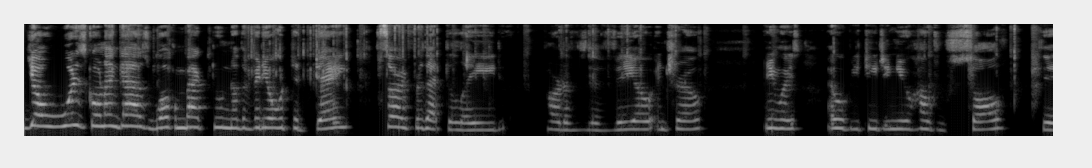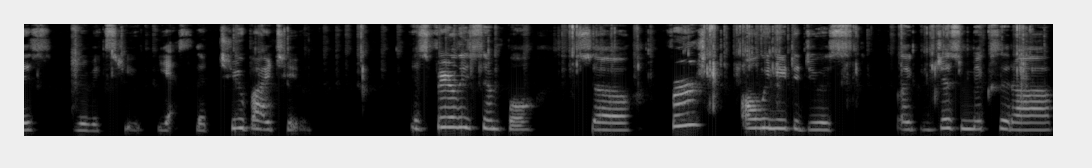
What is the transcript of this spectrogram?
Yo, what is going on guys? Welcome back to another video today. Sorry for that delayed part of the video intro. Anyways, I will be teaching you how to solve this Rubik's Cube. Yes, the 2 by 2 It's fairly simple. So, first, all we need to do is, like, just mix it up.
